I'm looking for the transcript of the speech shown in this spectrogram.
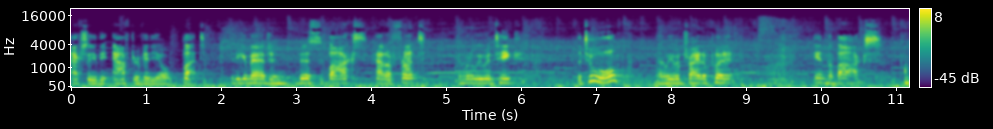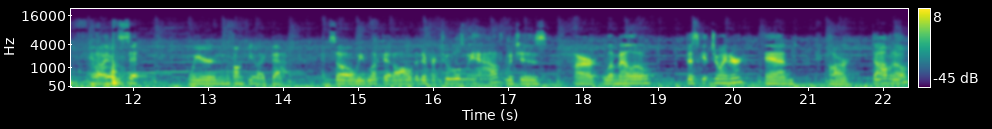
actually the after video, but if you can imagine, this box had a front, and when we would take the tool and we would try to put it in the box, you know, it would sit weird and funky like that. And so we looked at all the different tools we have, which is our Lamello biscuit joiner and our domino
